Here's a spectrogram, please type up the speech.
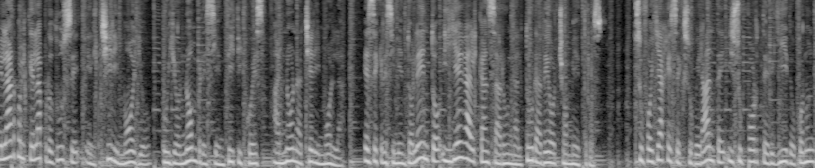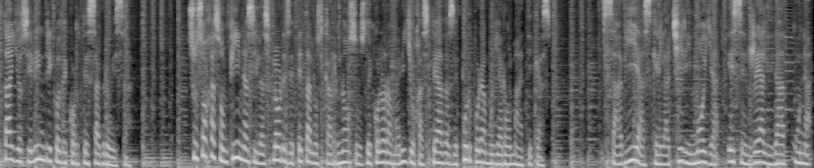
El árbol que la produce, el chirimoyo, cuyo nombre científico es Anona cherimola, es de crecimiento lento y llega a alcanzar una altura de 8 metros. Su follaje es exuberante y su porte erguido con un tallo cilíndrico de corteza gruesa. Sus hojas son finas y las flores de pétalos carnosos de color amarillo jaspeadas de púrpura muy aromáticas. ¿Sabías que la chirimoya es en realidad una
